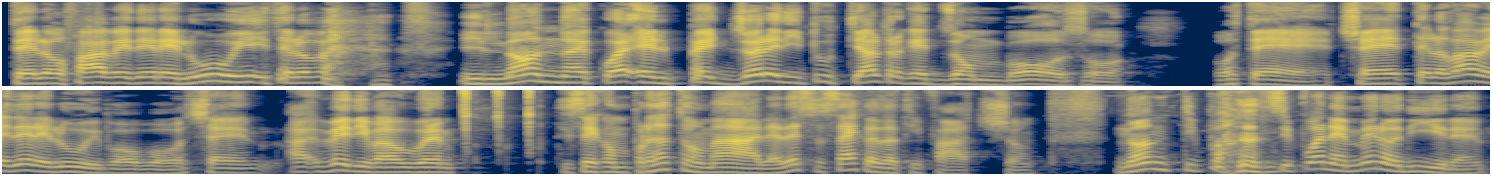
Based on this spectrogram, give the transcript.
Te lo fa vedere lui. Lo... il nonno è, è, il peggiore di tutti, altro che zomboso. O te. Cioè, te lo fa vedere lui, proprio. Cioè, ah, vedi, va pure... Ti sei comportato male, adesso sai cosa ti faccio. Non, ti non si può nemmeno dire.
